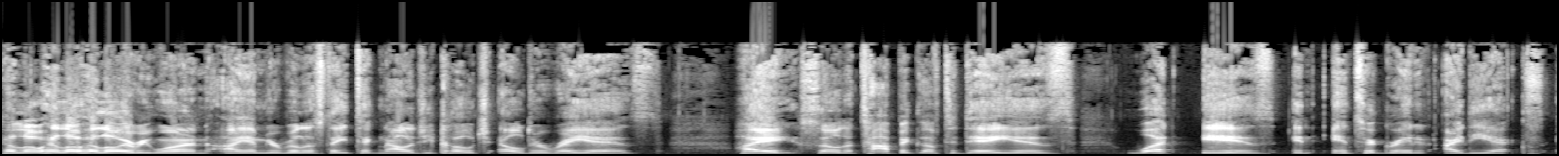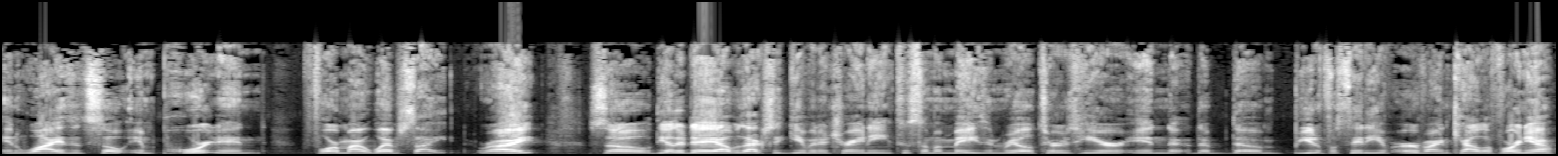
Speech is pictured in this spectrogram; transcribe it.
Hello, hello, hello, everyone. I am your real estate technology coach, Elder Reyes. Hey, so the topic of today is what is an integrated IDX and why is it so important for my website, right? So the other day I was actually giving a training to some amazing realtors here in the, the, the beautiful city of Irvine, California.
